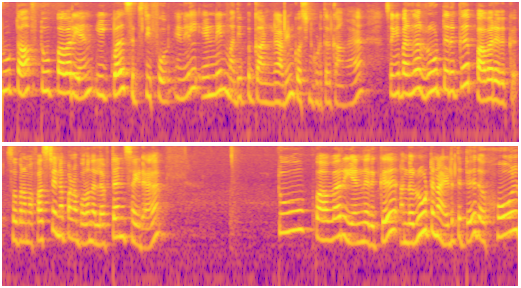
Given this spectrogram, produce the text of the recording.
Root of two power n equal sixty four எனில் எண்ணின் மதிப்பு காண்க அப்படின்னு கொஸ்டின் கொடுத்துருக்காங்க. ஸோ இங்கே பாருங்கள் ரூட் இருக்குது பவர் இருக்குது ஸோ இப்போ நம்ம ஃபஸ்ட்டு என்ன பண்ண போகிறோம் அந்த லெஃப்ட் ஹேண்ட் சைடை டூ பவர் என் இருக்குது அந்த ரூட்டை நான் எடுத்துகிட்டு the whole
